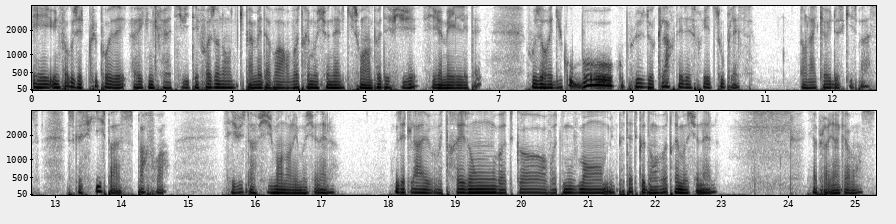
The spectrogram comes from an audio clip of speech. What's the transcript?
Et une fois que vous êtes plus posé, avec une créativité foisonnante qui permet d'avoir votre émotionnel qui soit un peu défigé, si jamais il l'était, vous aurez du coup beaucoup plus de clarté d'esprit et de souplesse dans l'accueil de ce qui se passe. Parce que ce qui se passe, parfois, c'est juste un figement dans l'émotionnel. Vous êtes là avec votre raison, votre corps, votre mouvement, mais peut-être que dans votre émotionnel, il n'y a plus rien qui avance.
